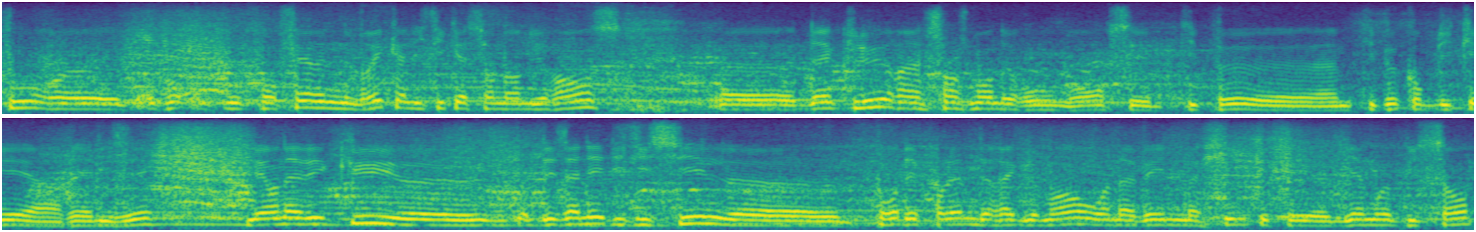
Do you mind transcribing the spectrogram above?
pour, euh, pour, faire une vraie qualification d'endurance, euh, d'inclure un changement de roue. Bon, c'est un petit peu un petit peu compliqué à réaliser, mais on a vécu des années difficiles pour des problèmes de règlement où on avait une machine qui était bien moins puissante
